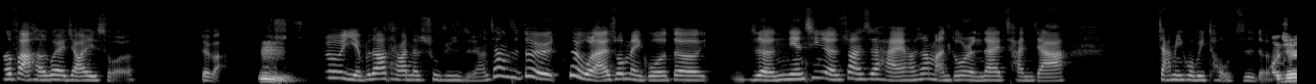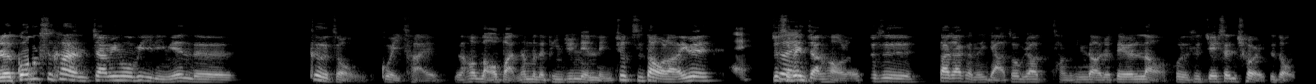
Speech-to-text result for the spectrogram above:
合法合规的交易所了，对吧？嗯，就也不知道台湾的数据是怎么样。这样子对对我来说，美国的人年轻人算是还好像蛮多人在参加加密货币投资的。我觉得光是看加密货币里面的各种鬼才，然后老板他们的平均年龄就知道了，因为。就随便讲好了，就是大家可能亚洲比较常听到，就 David Lau 或者是 Jason Choi 这种，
